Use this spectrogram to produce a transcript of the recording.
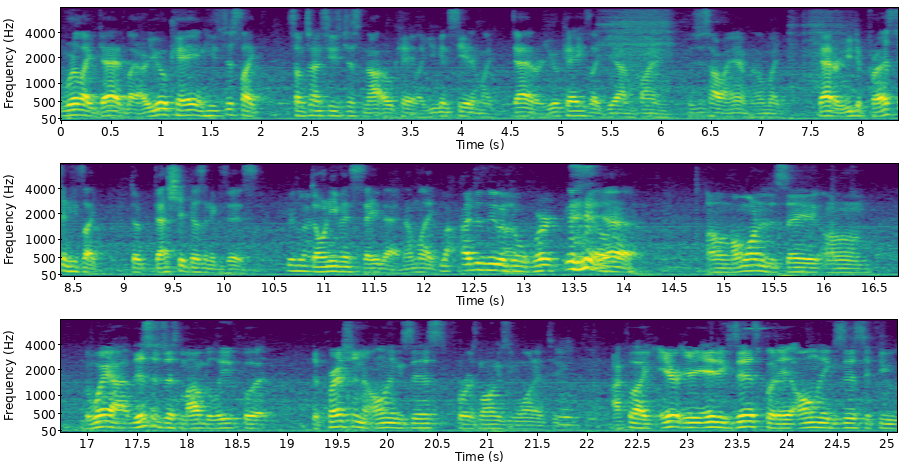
we're like, Dad, like, are you okay? And he's just like, sometimes he's just not okay. Like, you can see it. I'm like, Dad, are you okay? He's like, Yeah, I'm fine. This is how I am. And I'm like, Dad, are you depressed? And he's like, "The- that shit doesn't exist. like, Don't even say that. And I'm like, like, I just need to go work. yeah. Um, I wanted to say, um, the way I this is just my belief, but depression only exists for as long as you want it to. Mm-hmm. I feel like it, it, it exists, but it only exists if you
